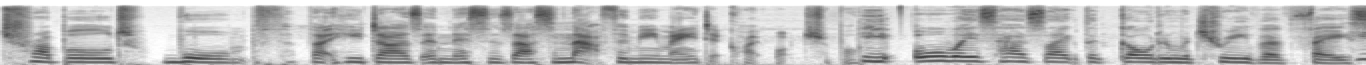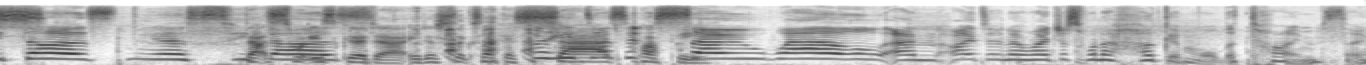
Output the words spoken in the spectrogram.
troubled warmth that he does in This Is Us. And that for me made it quite watchable. He always has like the golden retriever face. He does, yes, he That's does. what he's good at. He just looks like a But he sad does it puppy. so well, and I don't know. I just want to hug him all the time. So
